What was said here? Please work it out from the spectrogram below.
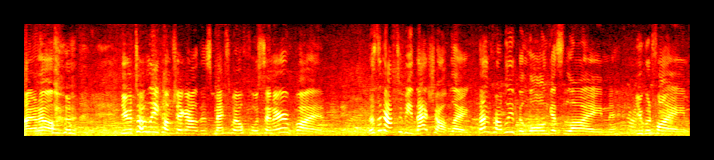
I don't know. you could totally come check out this Maxwell Food Center, but doesn't have to be that shop. Like that's probably the longest line you could find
